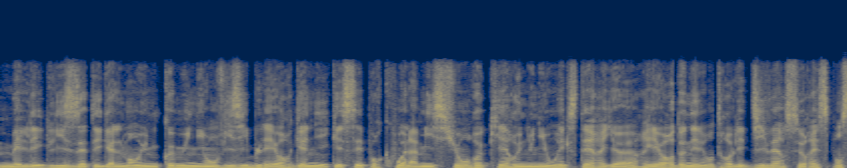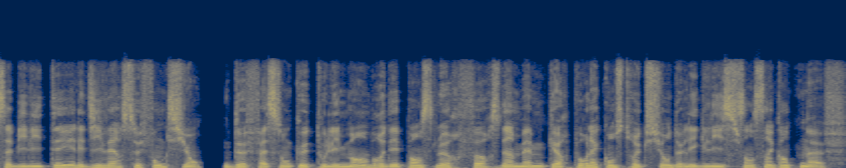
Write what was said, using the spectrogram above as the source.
Mais l'Église est également une communion visible et organique et c'est pourquoi la mission requiert une union extérieure et ordonnée entre les diverses responsabilités et les diverses fonctions, de façon que tous les membres dépensent leurs forces d'un même cœur pour la construction de l'Église 159.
